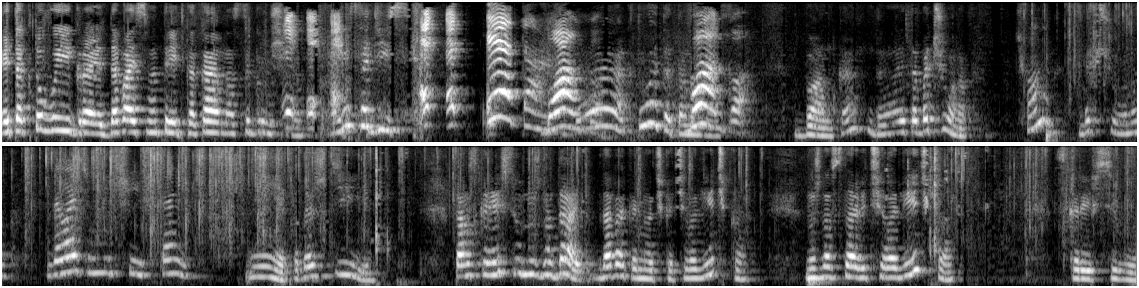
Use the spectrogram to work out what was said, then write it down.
Это кто выиграет? Давай смотреть, какая у нас игрушка. А ну садись. Банка. А, кто это там? Банка. Банка, да, это бочонок. Чонок? Бочонок. Давайте мучи вставим. Нет, подожди. Там, скорее всего, нужно... Дай, давай, Камилочка, человечка. Нужно вставить человечка, скорее всего.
